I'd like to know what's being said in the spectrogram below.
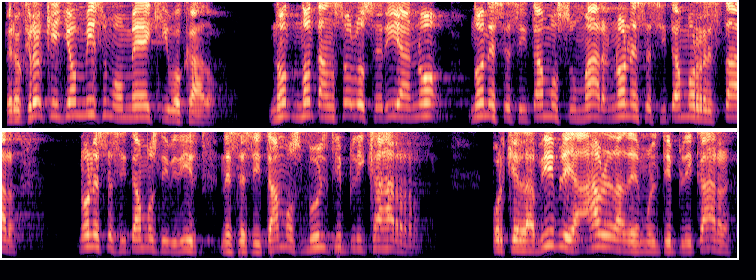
Pero creo que yo mismo me he equivocado. No, no tan solo sería, no, no necesitamos sumar, no necesitamos restar, no necesitamos dividir, necesitamos multiplicar. Porque la Biblia habla de multiplicar.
